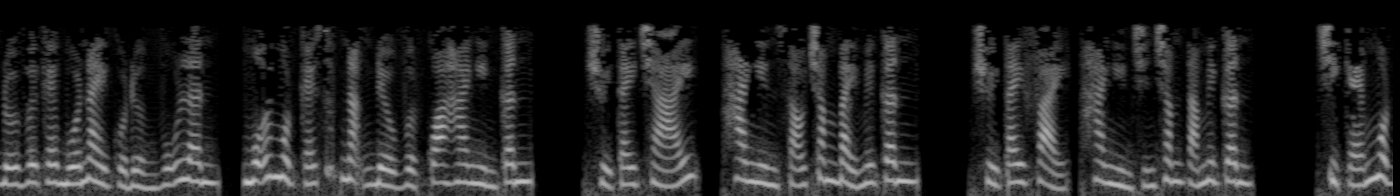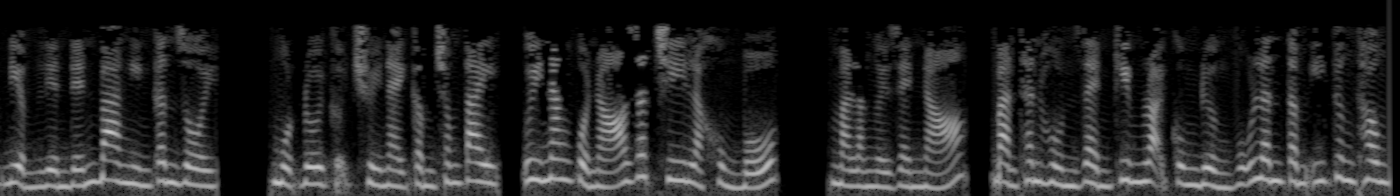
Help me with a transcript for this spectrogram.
Đối với cái búa này của đường Vũ Lân, mỗi một cái sức nặng đều vượt qua 2.000 cân. Chủy tay trái, 2.670 cân. Chủy tay phải, 2.980 cân. Chỉ kém một điểm liền đến 3.000 cân rồi. Một đôi cự chùy này cầm trong tay, uy năng của nó rất chi là khủng bố. Mà là người rèn nó, bản thân hồn rèn kim loại cùng đường Vũ Lân tâm ý tương thông.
